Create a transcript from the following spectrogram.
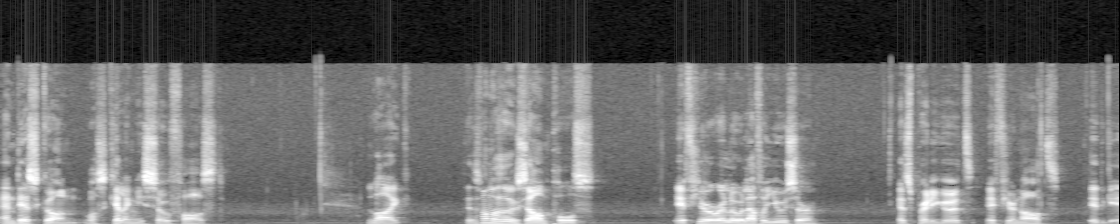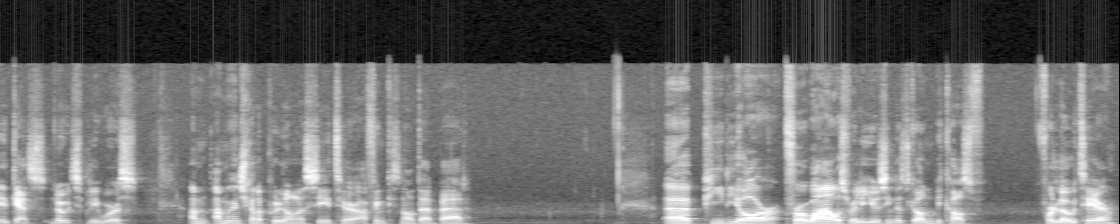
and this gun was killing me so fast. Like, this is one of those examples. If you're a low level user, it's pretty good. If you're not, it, it gets noticeably worse. I'm, I'm just gonna put it on a C tier. I think it's not that bad. Uh, PDR, for a while I was really using this gun because for low tier,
